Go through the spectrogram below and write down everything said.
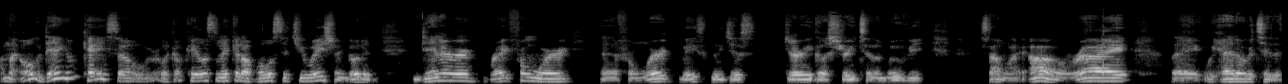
I'm like, "Oh, dang, okay." So we were like, "Okay, let's make it a whole situation. Go to dinner right from work, and from work, basically just Jerry go straight to the movie." So I'm like, "All right." Like we head over to the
